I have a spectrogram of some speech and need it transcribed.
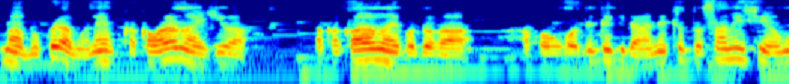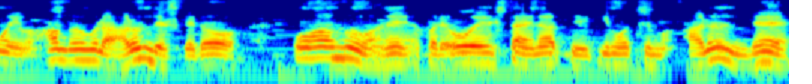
まあ僕らもね、関わらない日は、関わらないことが今後出てきたらね、ちょっと寂しい思いは半分ぐらいあるんですけど、もう半分はね、やっぱり応援したいなっていう気持ちもあるんで、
